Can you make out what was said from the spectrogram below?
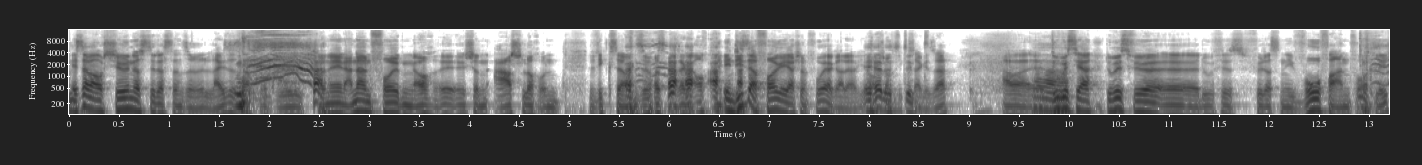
Ist aber auch schön, dass du das dann so leise sagst, obwohl ich schon in den anderen Folgen auch äh, schon Arschloch und Wichser und sowas gesagt habe. Auch in dieser Folge ja schon vorher gerade habe ich auch Ja, schon Wichser stimmt. gesagt. Aber äh, du bist ja, du bist für, äh, du bist für das Niveau verantwortlich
